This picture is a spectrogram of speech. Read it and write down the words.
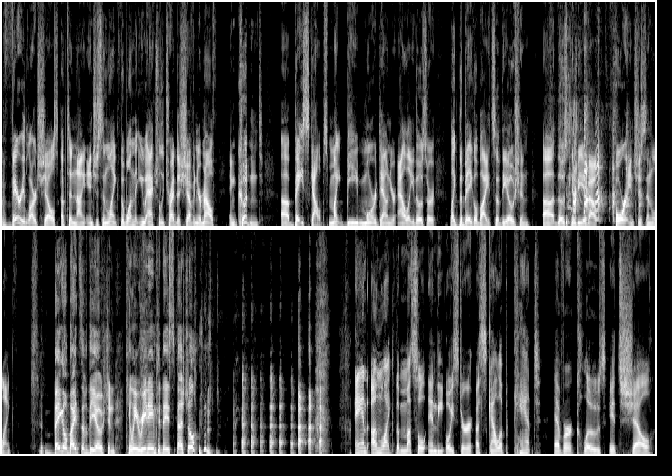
very large shells up to nine inches in length. The one that you actually tried to shove in your mouth and couldn't, uh, bay scallops might be more down your alley. Those are like the bagel bites of the ocean. Uh, those can be about four inches in length. Bagel bites of the ocean. Can we rename today's special? And unlike the mussel and the oyster, a scallop can't ever close its shell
